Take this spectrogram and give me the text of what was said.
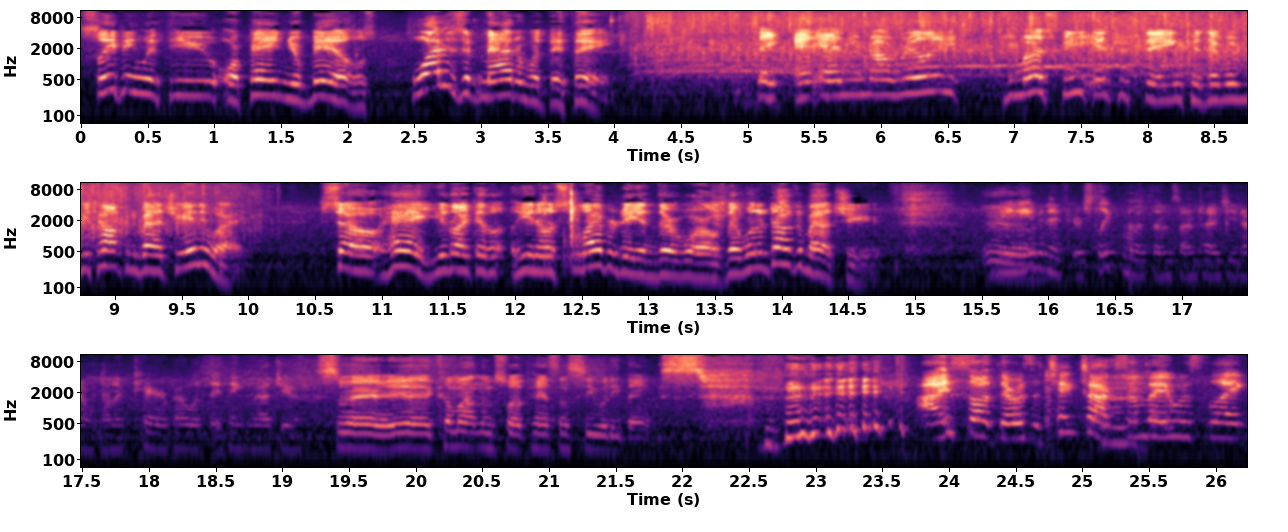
sleeping with you or paying your bills, why does it matter what they think? They and, and you know really you must be interesting because they would be talking about you anyway. So hey, you're like a you know celebrity in their world. They want to talk about you. I mean, Yeah. even if you're sleeping with them, sometimes you don't want to care about what they think about you. Swear, yeah, come out in them sweatpants and see what he thinks. I saw there was a TikTok. Somebody was like,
